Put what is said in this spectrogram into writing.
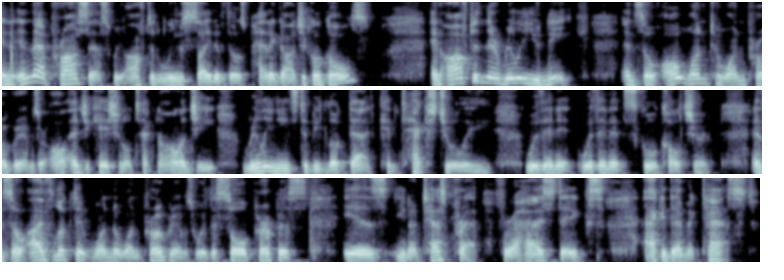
and in that process, we often lose sight of those pedagogical goals. And often they're really unique. And so all one-to-one programs or all educational technology really needs to be looked at contextually within it within its school culture. And so I've looked at one-to-one programs where the sole purpose is, you know, test prep for a high stakes academic test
